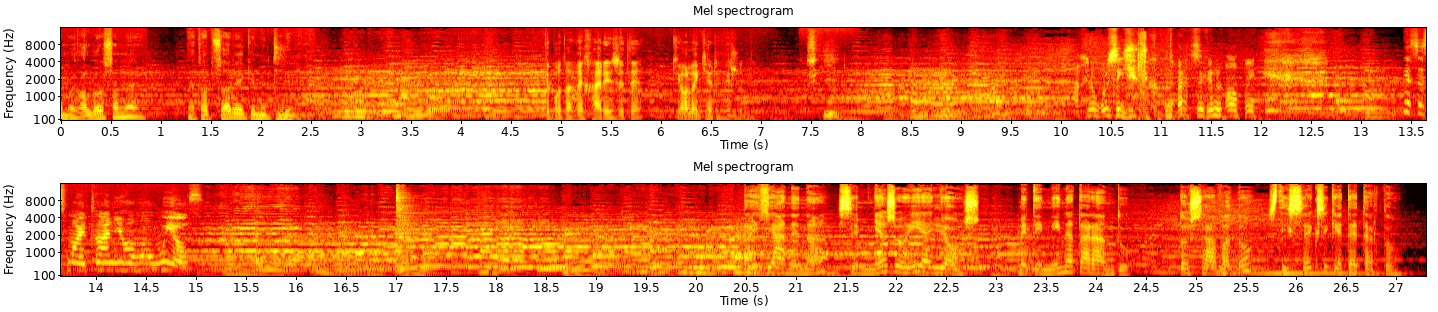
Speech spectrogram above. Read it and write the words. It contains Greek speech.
μεγαλώσαμε με τα ψάρια και με τη λίμνη. Τίποτα δεν χαρίζεται και όλα κερδίζονται. Ισχύει. Αχ, είναι πολύ τώρα, συγγνώμη. This is my tiny home on wheels. Τα Γιάννενα σε μια ζωή αλλιώς με την Νίνα Ταράντου. Το Σάββατο στις 6 και 4.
